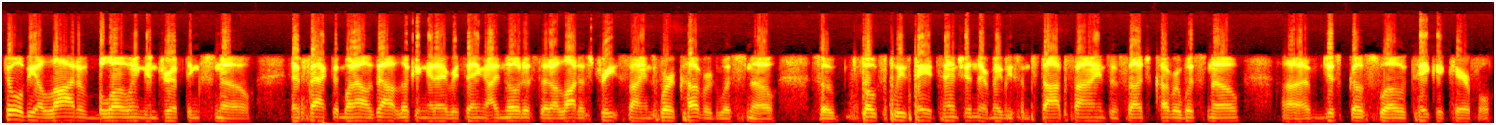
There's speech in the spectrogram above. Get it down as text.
still be a lot of blowing and drifting snow. In fact, when I was out looking at everything, I noticed that a lot of street signs were covered with snow. So, folks, please pay attention. There may be some stop signs and such covered with snow. Uh, just go slow, take it careful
